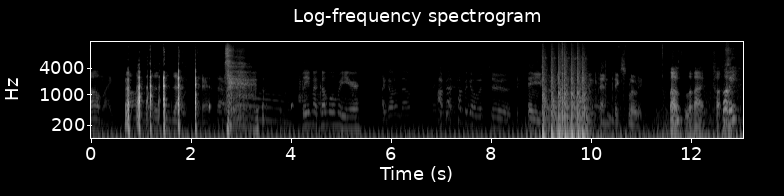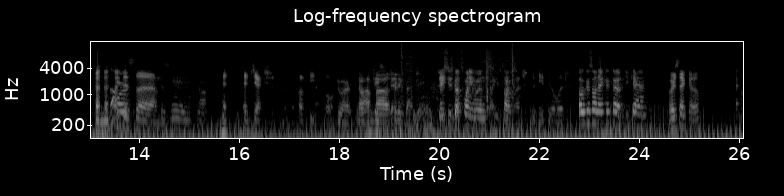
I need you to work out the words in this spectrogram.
Oh my god, what a disaster. Lima, come over here. I got him now. I'm not coming over to the cave where people are and exploding. Oh, Levi. Fuck. Bobby? Like this um, e- ejection of people. You are no. I'm JC's uh, dead. treating that. JC's got 20 wounds. He's Too fucked. much to he- deal with. Focus on Echo Code if you can. Where's that go? Echo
